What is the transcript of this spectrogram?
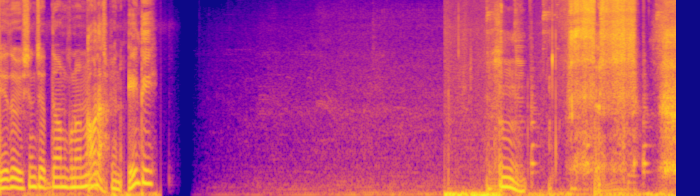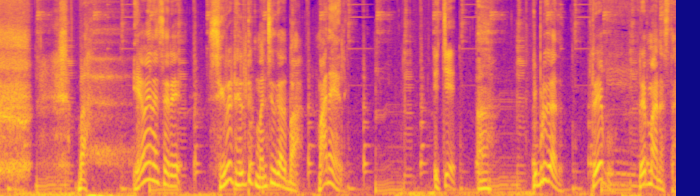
ఏదో విషయం చెప్దాం అనుకున్నాను అవునా. ఏంటి? మ్మ్. బా ఏమైనా సరే సిగరెట్ హెల్త్కి మంచిది కాదు బా మానేయాలి. ఇచ్చే. ఇప్పుడు కాదు రేపు రేపు మానేస్తా.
